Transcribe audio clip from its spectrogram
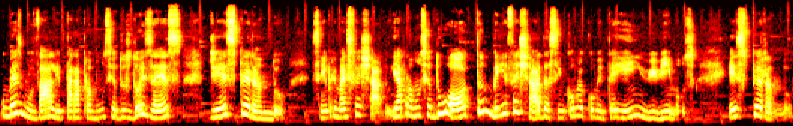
O mesmo vale para a pronúncia dos dois S de esperando, sempre mais fechado. E a pronúncia do O também é fechada, assim como eu comentei em vivimos, esperando.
